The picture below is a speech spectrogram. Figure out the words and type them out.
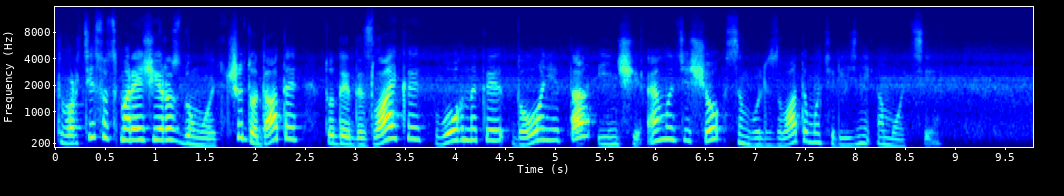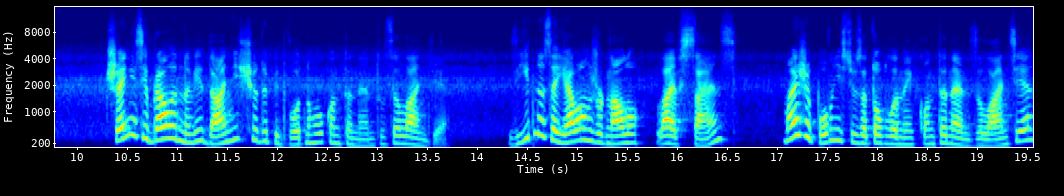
Творці соцмережі роздумують, чи додати туди дизлайки, вогники, долоні та інші емоджі, що символізуватимуть різні емоції. Вчені зібрали нові дані щодо підводного континенту Зеландія. Згідно з заявам журналу Life Science, майже повністю затоплений континент Зеландія,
